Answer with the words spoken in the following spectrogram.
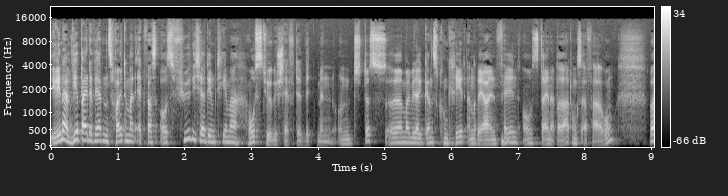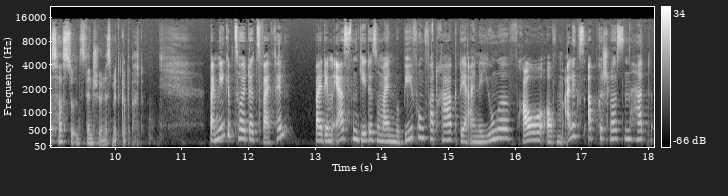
Irina, wir beide werden uns heute mal etwas ausführlicher dem Thema Haustürgeschäfte widmen und das äh, mal wieder ganz konkret an realen Fällen aus deiner Beratungserfahrung. Was hast du uns denn Schönes mitgebracht? Bei mir gibt es heute zwei Fälle. Bei dem ersten geht es um einen Mobilfunkvertrag, der eine junge Frau auf dem Alex abgeschlossen hat.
